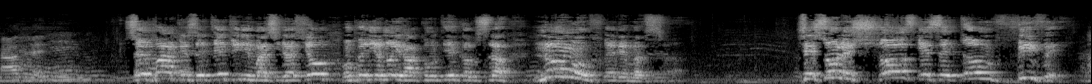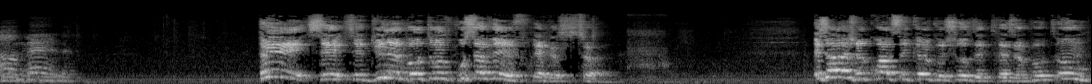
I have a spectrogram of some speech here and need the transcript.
Amen. C'est pas que c'était une imagination, on peut dire non, il racontait comme cela. Non, mon frère et ma soeur. Ce sont les choses que cet homme vivait. Amen. Et c'est d'une importance, vous savez, frères et sœurs. Et ça, je crois que c'est quelque chose de très important.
